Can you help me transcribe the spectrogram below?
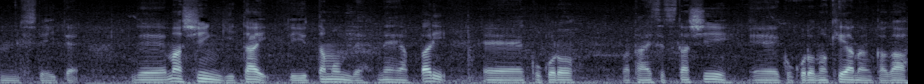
うん、していてでまあ心技体って言ったもんでねやっぱり、えー心は大切だし、えー心のケアなんかが、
